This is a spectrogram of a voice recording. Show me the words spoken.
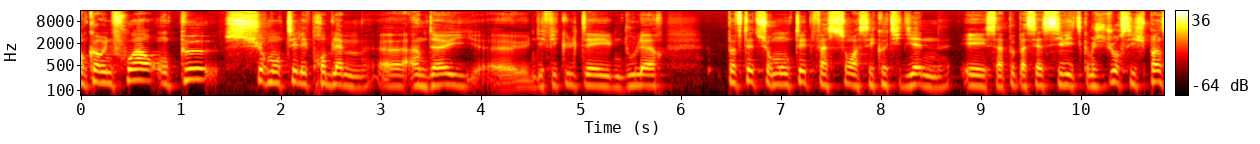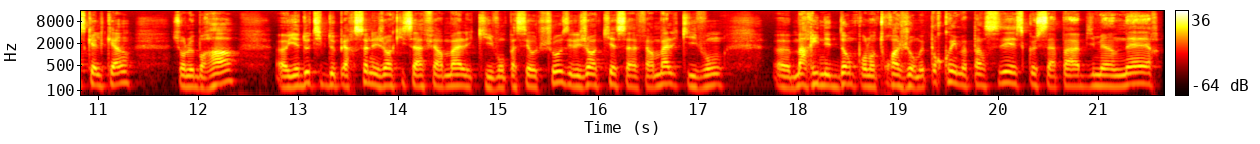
Encore une fois, on peut surmonter les problèmes. Euh, un deuil, euh, une difficulté, une douleur peuvent être surmontés de façon assez quotidienne et ça peut passer assez vite. Comme je dis toujours, si je pince quelqu'un sur le bras, euh, il y a deux types de personnes, les gens à qui ça va faire mal qui vont passer à autre chose, et les gens à qui ça va faire mal qui vont euh, mariner dedans pendant trois jours. Mais pourquoi il m'a pincé? Est-ce que ça n'a pas abîmé un nerf?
